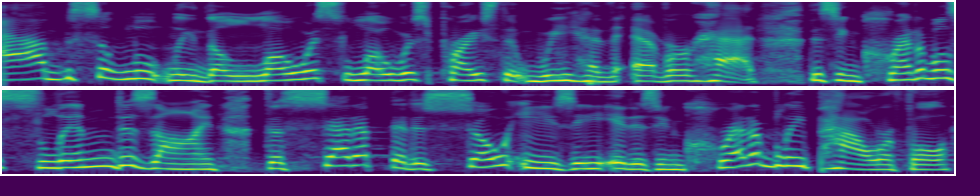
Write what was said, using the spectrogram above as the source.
absolutely the lowest, lowest price that we have ever had. This incredible slim design, the setup that is so easy, it is incredibly powerful,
